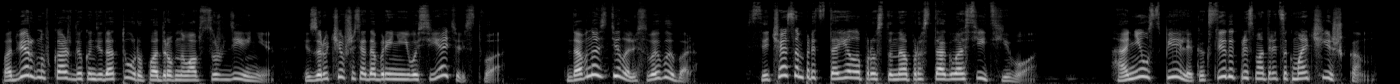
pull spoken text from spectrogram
подвергнув каждую кандидатуру подробному обсуждению и заручившись одобрением его сиятельства, давно сделали свой выбор. Сейчас им предстояло просто-напросто огласить его. Они успели как следует присмотреться к мальчишкам,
